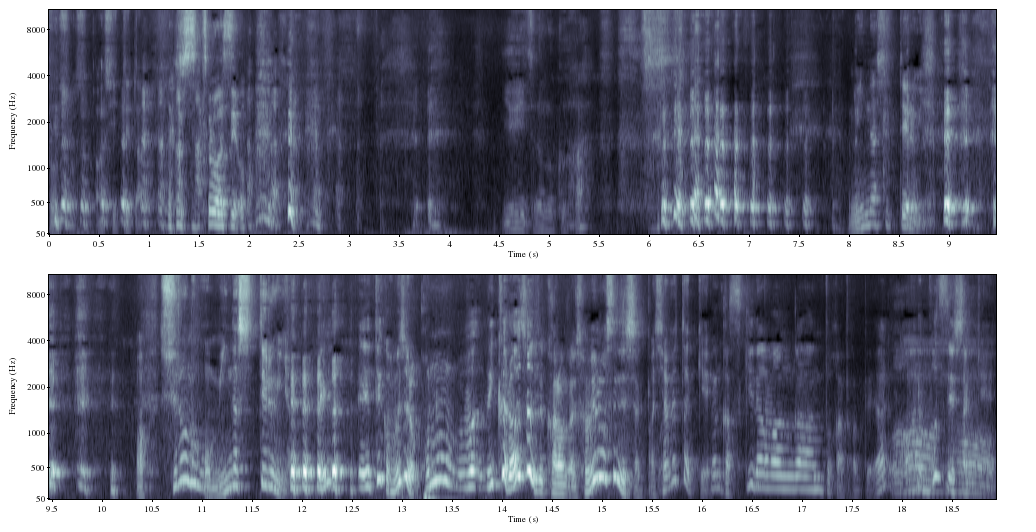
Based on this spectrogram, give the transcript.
そうそうそう。あ知ってた。知ってますよ。唯一の無垢派？みんな知ってるんや。あ白のもんみんな知ってるんや。え？てかむしろこのわ一回ラジオでかなんかで喋りませんでしたっあけ喋ったっけ？なんか好きな漫画とかとかってあれああれボツでしたっけ？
